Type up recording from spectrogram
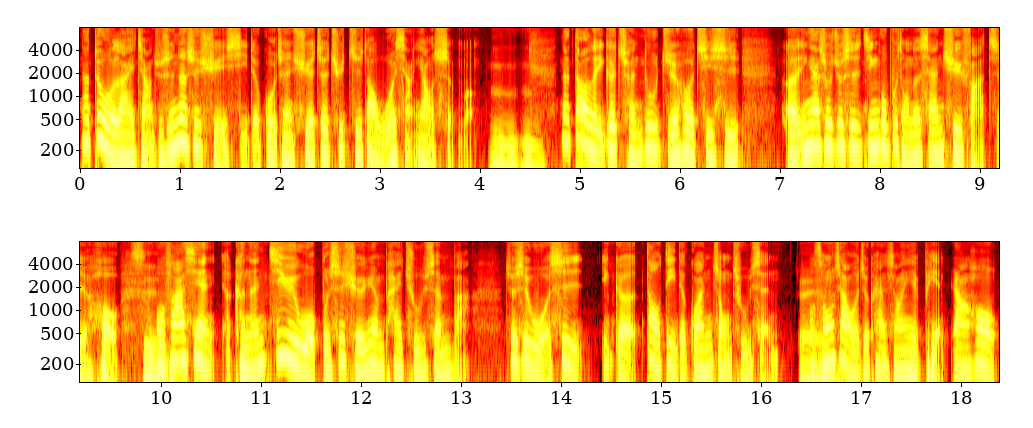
那对我来讲，就是那是学习的过程，学着去知道我想要什么。嗯嗯。嗯那到了一个程度之后，其实呃应该说就是经过不同的删去法之后，我发现可能基于我不是学院派出身吧。就是我是一个道地的观众出身，对我从小我就看商业片，然后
